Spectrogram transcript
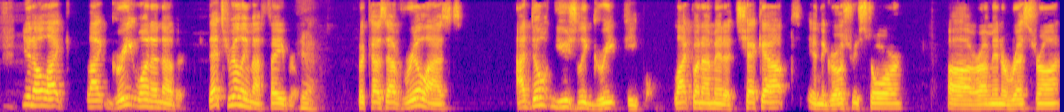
you know, like like greet one another. That's really my favorite. Yeah. Because I've realized I don't usually greet people. Like when I'm at a checkout in the grocery store uh, or I'm in a restaurant.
